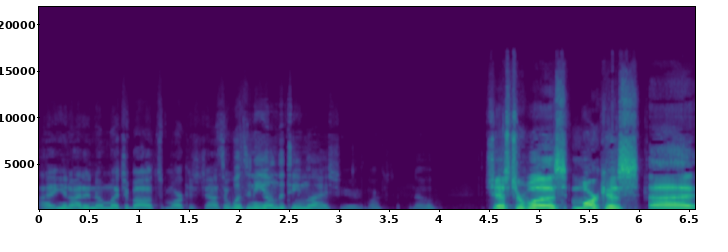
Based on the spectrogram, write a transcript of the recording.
I you know I didn't know much about Marcus Johnson. Wasn't he on the team last year? Marcus? No. Chester was. Marcus uh,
